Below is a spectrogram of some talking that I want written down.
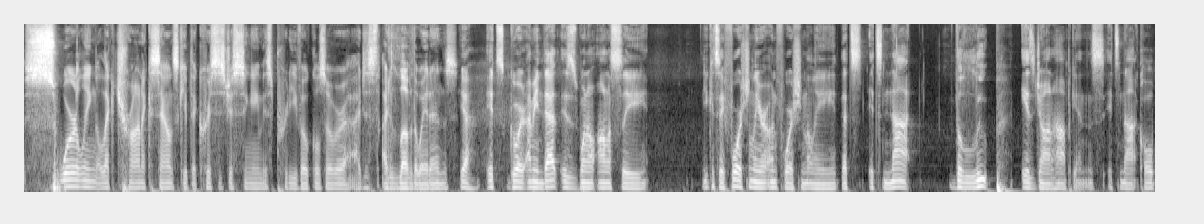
swirling electronic soundscape that Chris is just singing these pretty vocals over. I just I love the way it ends. Yeah, it's gorgeous. I mean, that is one. of- Honestly, you can say fortunately or unfortunately, that's it's not. The loop is Jon Hopkins. It's not Cole.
